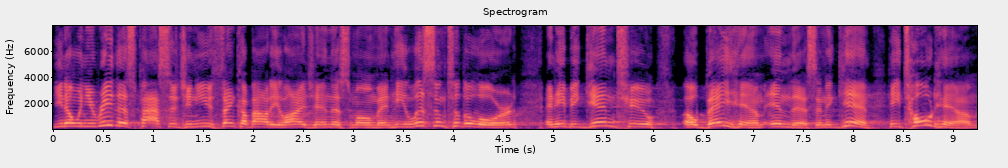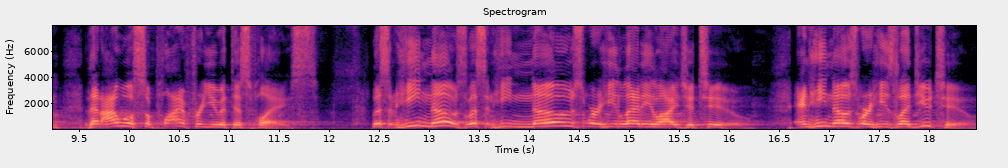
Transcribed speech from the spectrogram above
You know, when you read this passage and you think about Elijah in this moment, he listened to the Lord and he began to obey him in this. And again, he told him that I will supply for you at this place. Listen, he knows, listen, he knows where he led Elijah to, and he knows where he's led you to.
